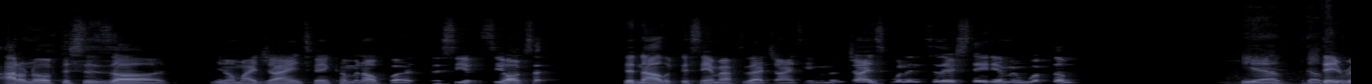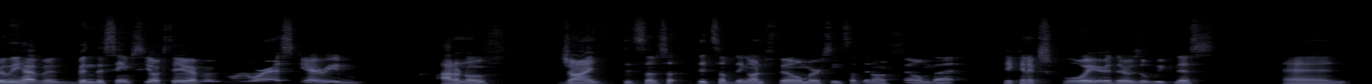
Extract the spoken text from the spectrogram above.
I don't know if this is uh you know my Giants fan coming out, but the Se- Seahawks did not look the same after that Giants game. When the Giants went into their stadium and whipped them, yeah, definitely. they really haven't been the same Seahawks. They haven't were as scary, and I don't know if Giants did some did something on film or seen something on film that they can exploit, or there's a weakness. And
